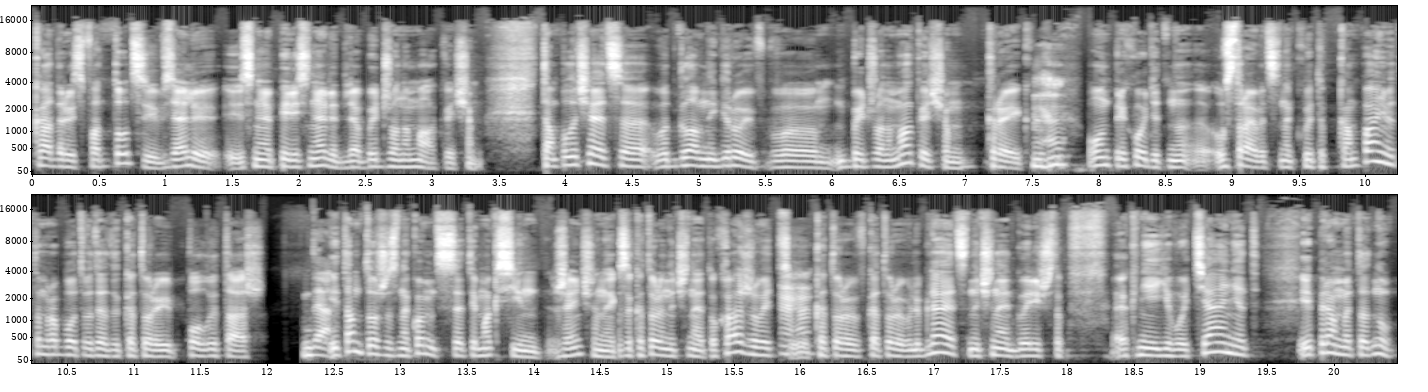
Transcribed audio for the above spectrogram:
кадры из фантоции взяли и сня, пересняли для Быть Джона Малковичем. Там, получается, вот главный герой в Быть Джона Малковичем, Крейг, uh-huh. он приходит, на, устраивается на какую-то компанию, там работает вот этот, который полэтаж, да. И там тоже знакомится с этой Максин, женщиной, за которой начинает ухаживать, uh-huh. которую, в которую влюбляется, начинает говорить, что э, к ней его тянет. И прям это, ну,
